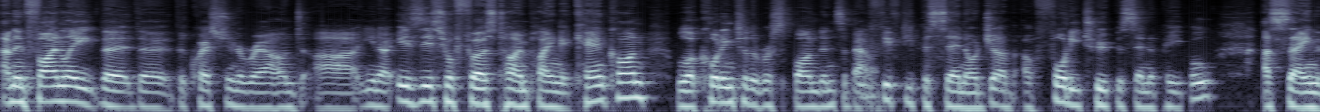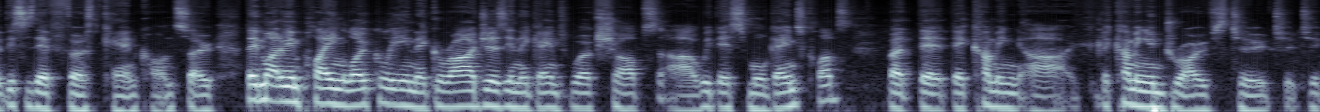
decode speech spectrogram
And then finally, the the the question around, uh, you know, is this your first time playing at CanCon? Well, according to the respondents, about fifty percent or forty two percent of people are saying that this is their first CanCon. So they might have been playing locally in their garages, in their games workshops, uh, with their small games clubs, but they're they're coming uh, they're coming in droves to to to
